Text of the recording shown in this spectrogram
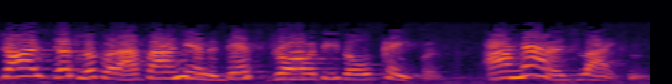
George, just look what I found here in the desk drawer with these old papers. Our marriage license.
